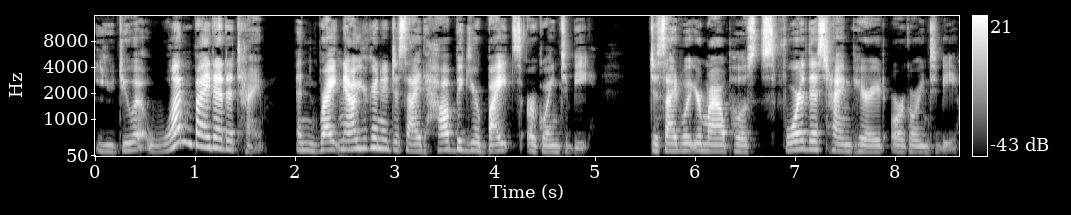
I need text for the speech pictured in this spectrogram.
You do it one bite at a time. And right now you're going to decide how big your bites are going to be. Decide what your mileposts for this time period are going to be.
